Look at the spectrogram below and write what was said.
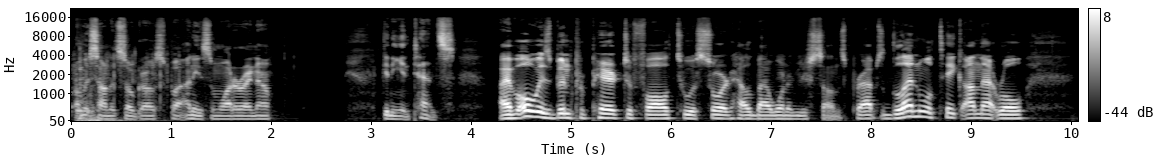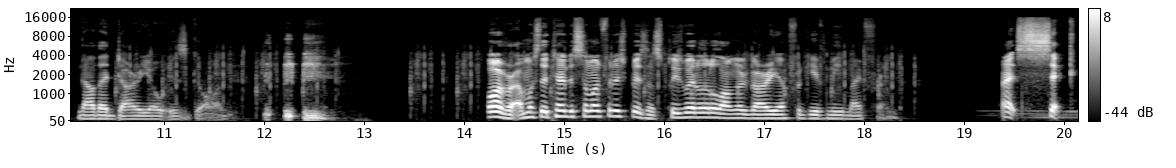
Probably sounded so gross, but I need some water right now. Getting intense. I have always been prepared to fall to a sword held by one of your sons. Perhaps Glenn will take on that role now that Dario is gone. However, I must attend to some unfinished business. Please wait a little longer, Garai. Forgive me, my friend. Alright, sick.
